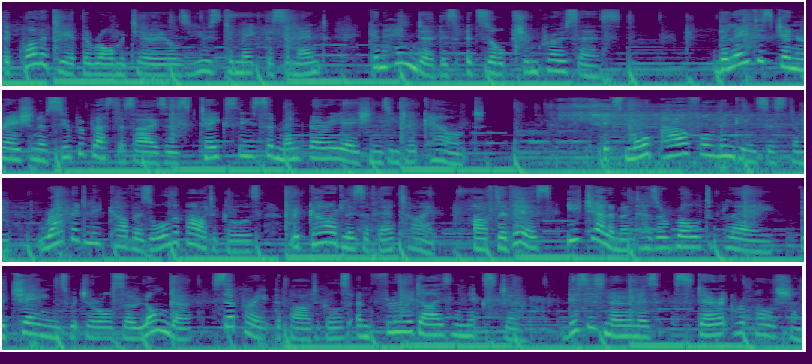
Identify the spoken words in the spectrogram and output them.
The quality of the raw materials used to make the cement can hinder this adsorption process. The latest generation of superplasticizers takes these cement variations into account. Its more powerful linking system rapidly covers all the particles regardless of their type. After this, each element has a role to play. The chains, which are also longer, separate the particles and fluidize the mixture. This is known as steric repulsion.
